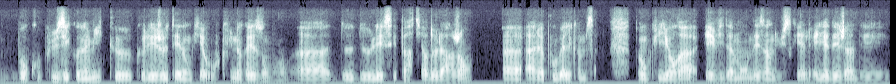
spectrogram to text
beaucoup plus économique que, les jeter. Donc, il n'y a aucune raison de, laisser partir de l'argent à la poubelle comme ça. Donc il y aura évidemment des industriels, et il y a déjà des,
